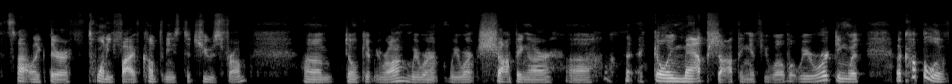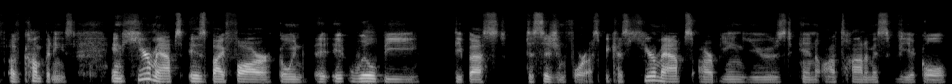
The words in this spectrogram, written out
it's not like there are 25 companies to choose from. Um, don't get me wrong, we weren't we weren't shopping our uh, going map shopping, if you will, but we were working with a couple of, of companies. And Here Maps is by far going. It, will be the best decision for us because Here Maps are being used in autonomous vehicle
